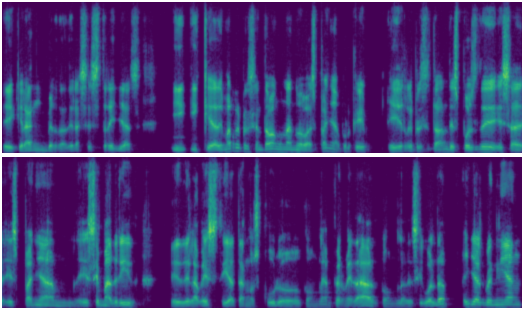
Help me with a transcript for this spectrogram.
eh, que eran verdaderas estrellas y, que además representaban una nueva España porque eh, representaban después de esa España ese Madrid eh, de la bestia tan oscuro, con la enfermedad, con la desigualdad, ellas venían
